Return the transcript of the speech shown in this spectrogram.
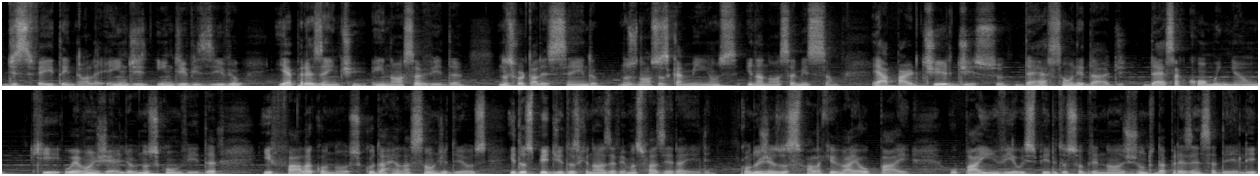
desfeita, então ela é indivisível e é presente em nossa vida, nos fortalecendo nos nossos caminhos e na nossa missão. É a partir disso, dessa unidade, dessa comunhão, que o Evangelho nos convida e fala conosco da relação de Deus e dos pedidos que nós devemos fazer a Ele. Quando Jesus fala que vai ao Pai, o Pai envia o Espírito sobre nós junto da presença dele,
